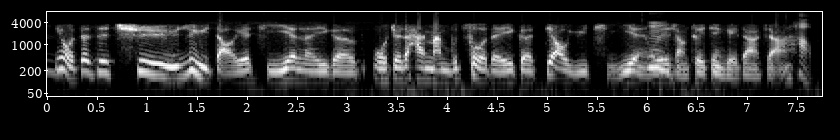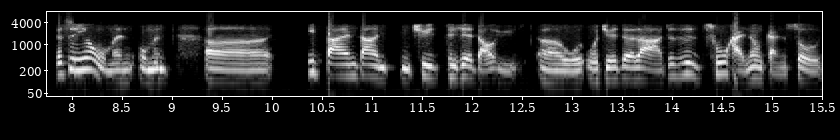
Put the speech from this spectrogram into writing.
因为我这次去绿岛也体验了一个，我觉得还蛮不错的一个钓鱼体验，我也想推荐给大家。好，就是因为我们我们呃，一般当然你去这些岛屿，呃，我我觉得啦，就是出海那种感受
